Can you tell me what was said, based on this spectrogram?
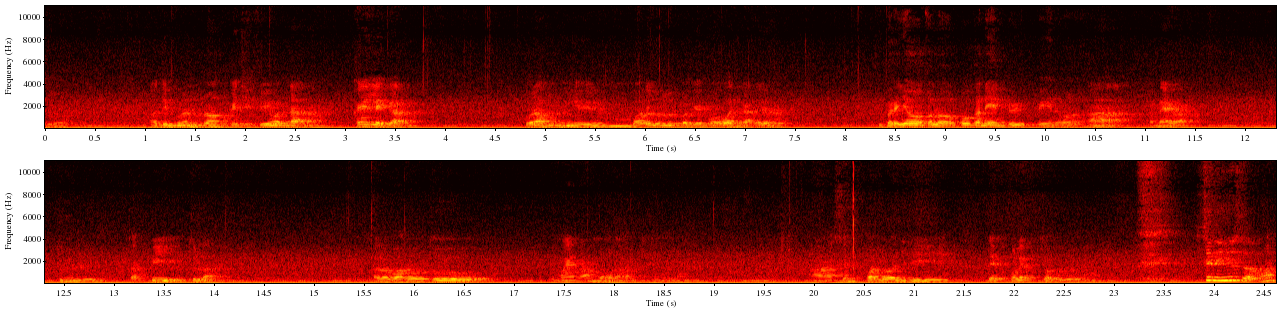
Gitu. Nah, timbunan orang pakai CV wan enggak? Kan ilegal. Orang baru dulu pakai apa wan enggak ya? Ibaratnya kalau apa kan yang PWP no. Ah, karena ya itu dulu. Tapi itulah kalau baru tuh lumayan lama lah. Ah, sempat lo jadi debt collector dulu. Serius lah, mah?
